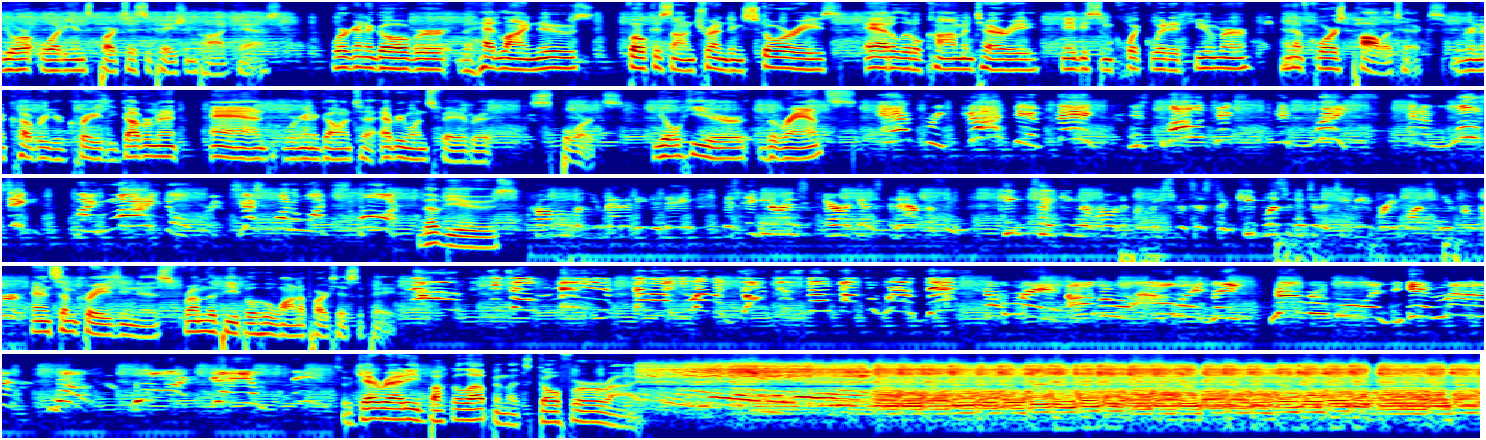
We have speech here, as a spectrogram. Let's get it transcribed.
your audience participation podcast. We're going to go over the headline news, focus on trending stories, add a little commentary, maybe some quick witted humor, and of course, politics. We're going to cover your crazy government, and we're going to go into everyone's favorite sports. You'll hear the rants, Every goddamn thing is politics and race, and I'm losing my mind over it. Just want to watch sport. the views, The problem with humanity today is ignorance, arrogance, and apathy. Keep taking the road of least resistance. Keep listening to the TV brainwashing you from birth. and some craziness from the people who want to participate. No! You tell me that I, you have a doctor's note not to wear this? No man, Auburn will always be number one in my So get ready, buckle up, and let's go for a ride.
